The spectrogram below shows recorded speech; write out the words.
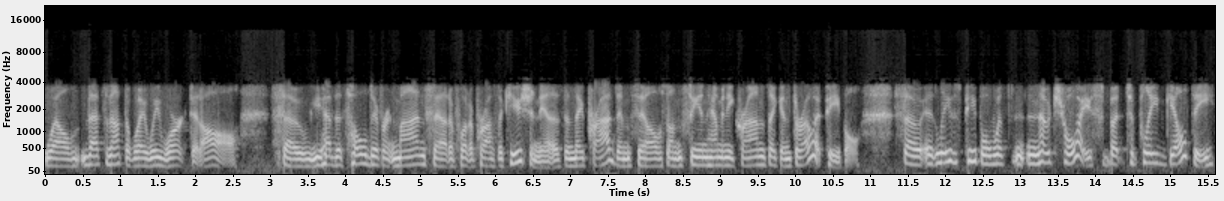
Well, that's not the way we worked at all. So you have this whole different mindset of what a prosecution is, and they pride themselves on seeing how many crimes they can throw at people. So it leaves people with no choice but to plead guilty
